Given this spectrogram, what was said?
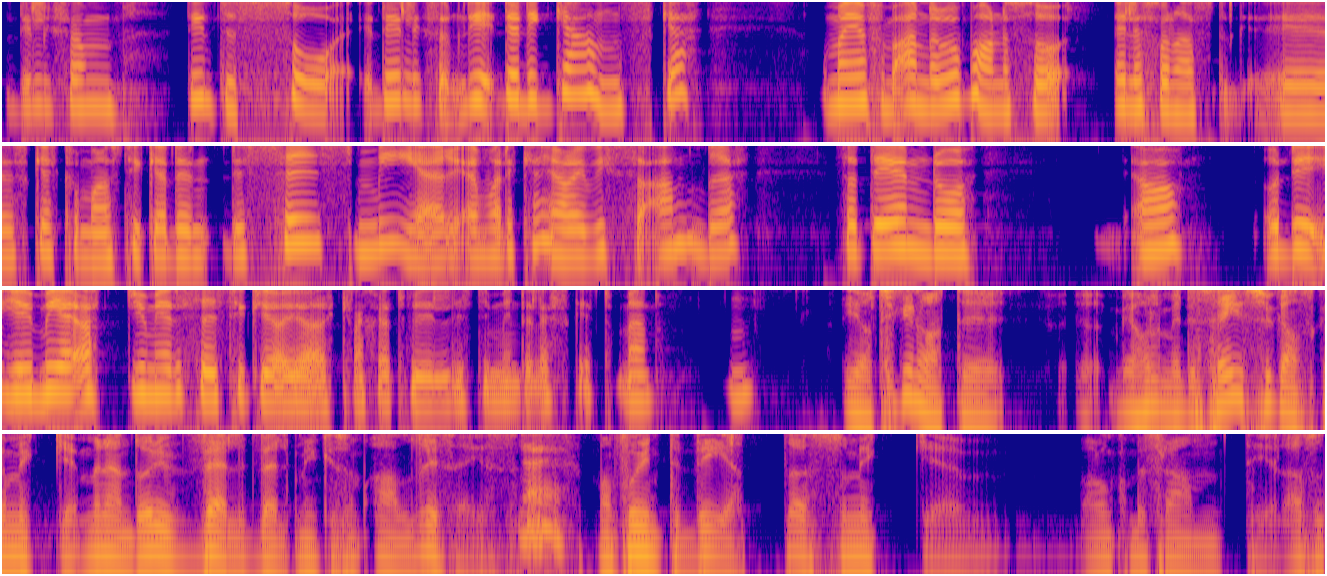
det är, liksom, det är inte så, det är, liksom, det, det är ganska, om man jämför med andra romaner så, eller sådana eh, skräckromaner så tycker jag det, det sägs mer än vad det kan göra i vissa andra. Så att det är ändå, ja, och det, ju, mer, ju mer det sägs tycker jag gör kanske att det blir lite mindre läskigt. Men mm. Jag tycker nog att det, jag håller med, det sägs ju ganska mycket men ändå är det väldigt, väldigt mycket som aldrig sägs. nej, Man får ju inte veta så mycket vad de kommer fram till. Alltså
